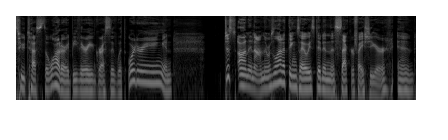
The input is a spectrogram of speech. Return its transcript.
to test the water. I'd be very aggressive with ordering and just on and on. There was a lot of things I always did in this sacrifice year. And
